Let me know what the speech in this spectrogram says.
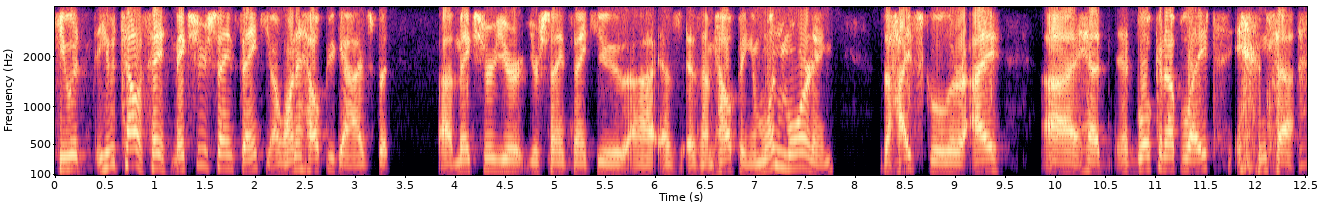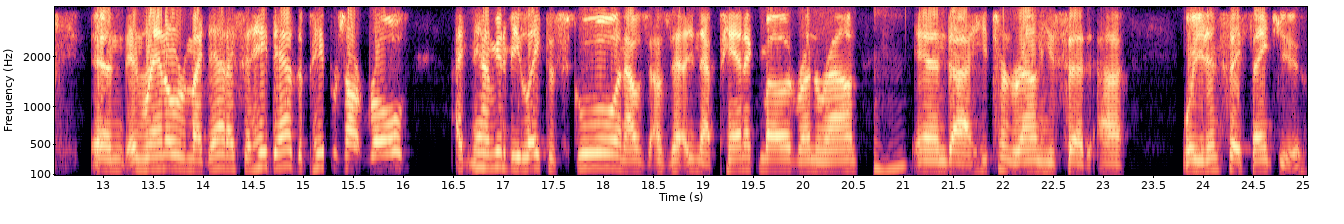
he would he would tell us hey make sure you're saying thank you. I want to help you guys but uh, make sure you're you're saying thank you uh, as as i'm helping. And one morning the high schooler i uh had had woken up late and uh and and ran over to my dad. I said hey dad the papers aren't rolled. I, man, I'm going to be late to school, and I was I was in that panic mode, running around, mm-hmm. and uh, he turned around and he said, uh, "Well, you didn't say thank you."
